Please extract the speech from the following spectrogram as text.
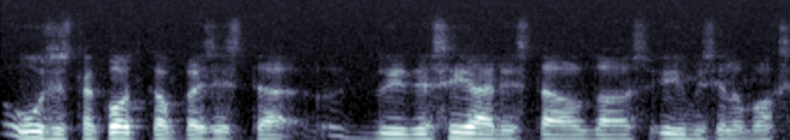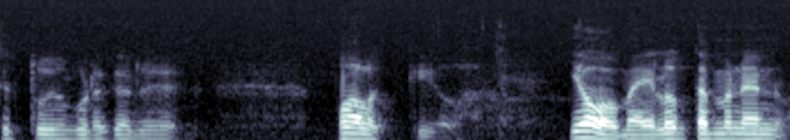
uusista kotkanpesistä, niiden sijainnista on taas ihmisille maksettu jonkunnäköinen palkkio? Joo, meillä on tämmöinen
